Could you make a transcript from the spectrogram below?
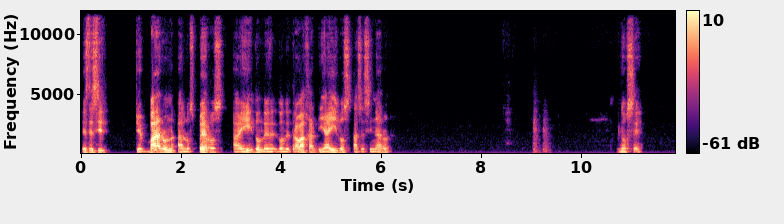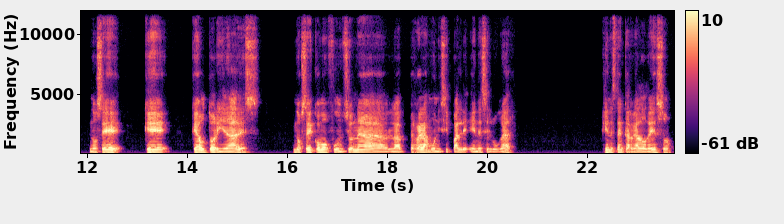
Es decir, llevaron a los perros ahí donde, donde trabajan y ahí los asesinaron. No sé, no sé qué, qué autoridades, no sé cómo funciona la perrera municipal en ese lugar, quién está encargado de eso,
